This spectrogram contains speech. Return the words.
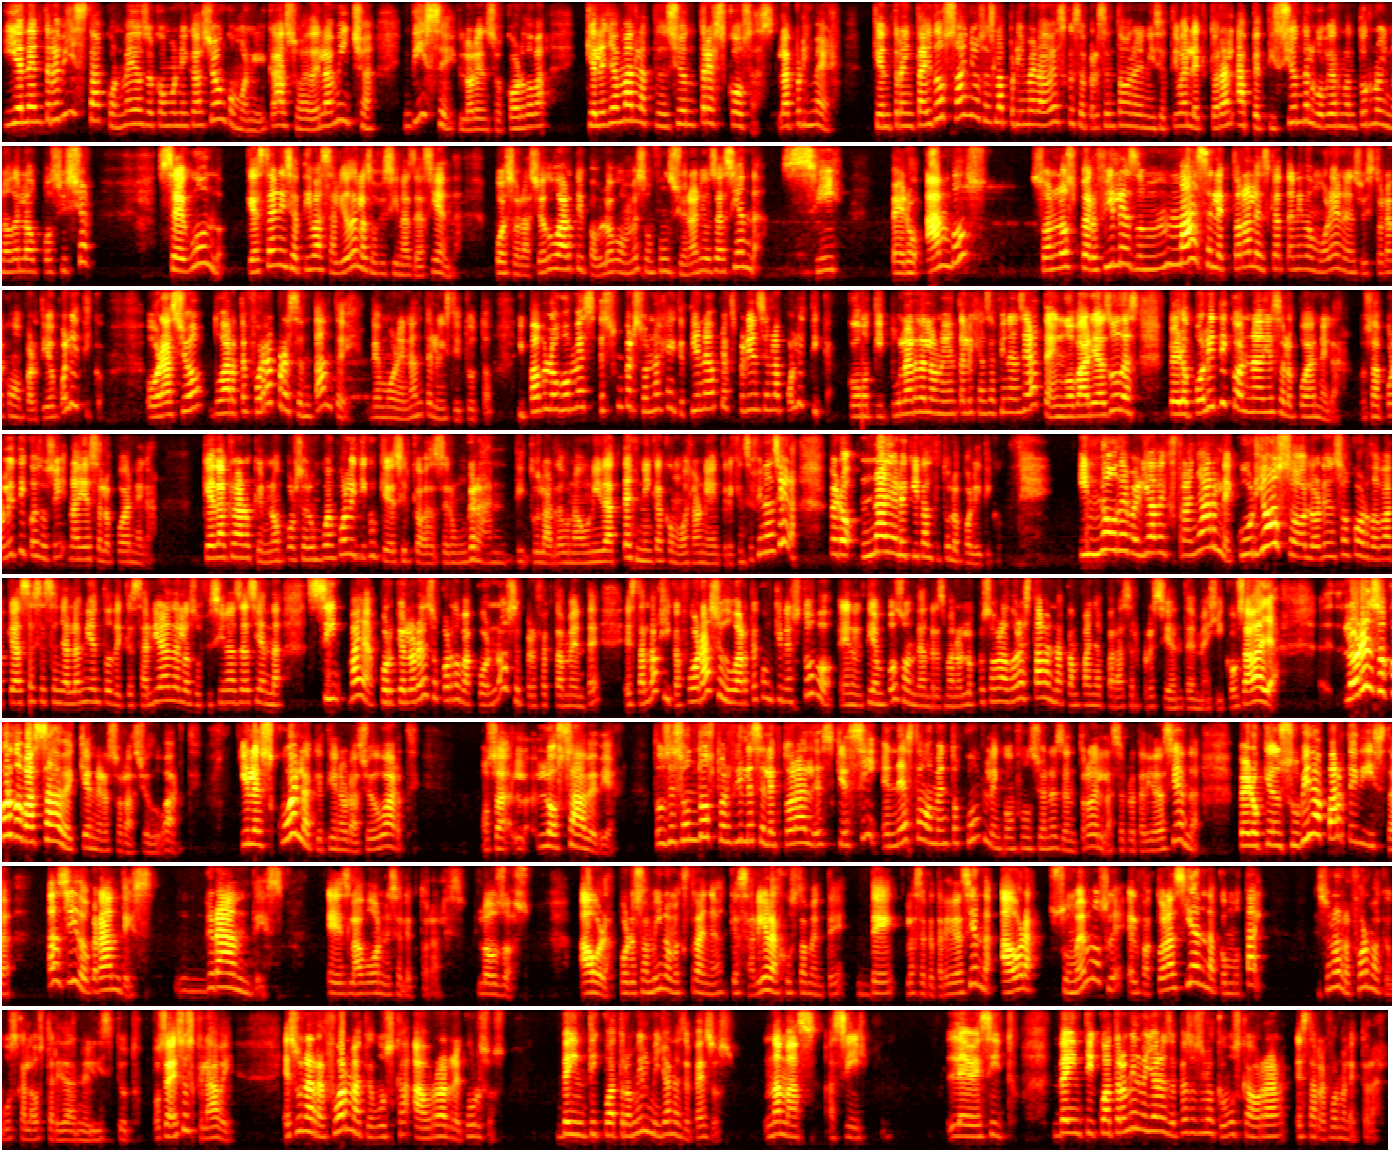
Y en entrevista con medios de comunicación, como en el caso de Adela Micha, dice Lorenzo Córdoba que le llaman la atención tres cosas. La primera, que en 32 años es la primera vez que se presenta una iniciativa electoral a petición del gobierno en turno y no de la oposición. Segundo, que esta iniciativa salió de las oficinas de Hacienda, pues Horacio Duarte y Pablo Gómez son funcionarios de Hacienda. Sí, pero ambos son los perfiles más electorales que ha tenido Morena en su historia como partido político. Horacio Duarte fue representante de Morena ante el instituto y Pablo Gómez es un personaje que tiene amplia experiencia en la política. Como titular de la Unidad de Inteligencia Financiera tengo varias dudas, pero político nadie se lo puede negar. O sea, político eso sí, nadie se lo puede negar. Queda claro que no por ser un buen político quiere decir que vas a ser un gran titular de una unidad técnica como es la Unidad de Inteligencia Financiera, pero nadie le quita el título político y no debería de extrañarle. Curioso, Lorenzo Córdoba, que hace ese señalamiento de que saliera de las oficinas de Hacienda sin, vaya, porque Lorenzo Córdoba conoce perfectamente esta lógica. Fue Horacio Duarte con quien estuvo en tiempos donde Andrés Manuel López Obrador estaba en la campaña para ser presidente de México. O sea, vaya, Lorenzo Córdoba sabe quién era Horacio Duarte y la escuela que tiene Horacio Duarte. O sea, lo sabe bien. Entonces son dos perfiles electorales que sí, en este momento cumplen con funciones dentro de la Secretaría de Hacienda, pero que en su vida partidista han sido grandes, grandes eslabones electorales, los dos. Ahora, por eso a mí no me extraña que saliera justamente de la Secretaría de Hacienda. Ahora, sumémosle el factor Hacienda como tal. Es una reforma que busca la austeridad en el instituto. O sea, eso es clave. Es una reforma que busca ahorrar recursos. 24 mil millones de pesos nada más, así, levecito. 24 mil millones de pesos es lo que busca ahorrar esta reforma electoral,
